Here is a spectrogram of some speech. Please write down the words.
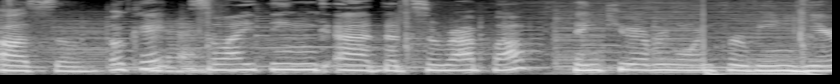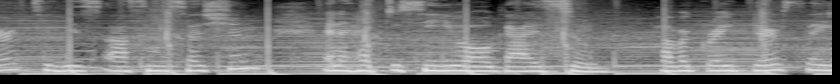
awesome okay yeah. so i think uh, that's a wrap up thank you everyone for being here to this awesome session and i hope to see you all guys soon have a great thursday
